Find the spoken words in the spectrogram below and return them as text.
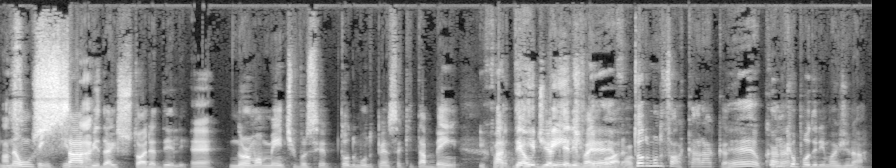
Ah, não sabe da história dele. É. Normalmente você, todo mundo pensa que tá bem fala, até de o dia que ele repente, vai é, embora. fala- Todo mundo fala, caraca, É, o como cara, que eu poderia imaginar?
